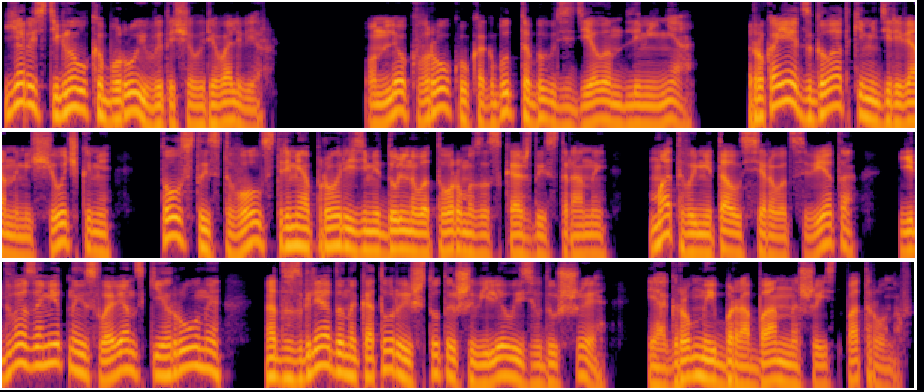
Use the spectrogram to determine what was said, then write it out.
Я расстегнул кобуру и вытащил револьвер. Он лег в руку, как будто был сделан для меня. Рукоять с гладкими деревянными щечками, толстый ствол с тремя прорезями дульного тормоза с каждой стороны, матовый металл серого цвета, едва заметные славянские руны, от взгляда на которые что-то шевелилось в душе — и огромный барабан на шесть патронов.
